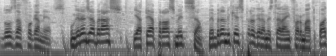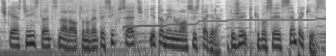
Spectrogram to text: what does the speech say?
dos afogamentos. Um grande abraço e até a próxima edição. Lembrando que esse programa estará em formato podcast em instantes na Arauto 957 e também no nosso Instagram, do jeito que você sempre quis.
